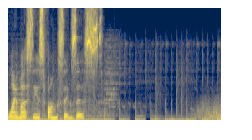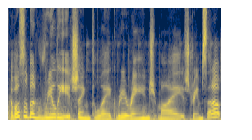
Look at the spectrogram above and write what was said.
Why must these funks exist? I've also been really itching to like rearrange my stream setup.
